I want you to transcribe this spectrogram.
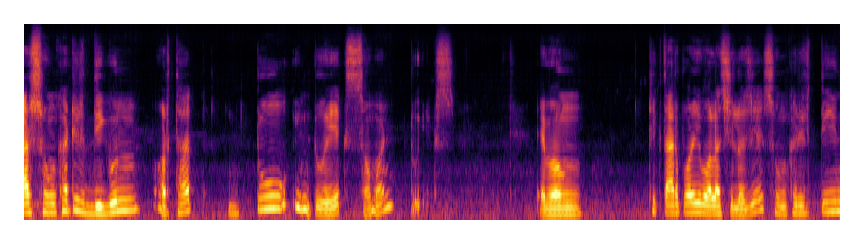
আর সংখ্যাটির দ্বিগুণ অর্থাৎ টু ইন্টু এক্স সমান টু এক্স এবং ঠিক তারপরেই বলা ছিল যে সংখ্যাটির তিন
